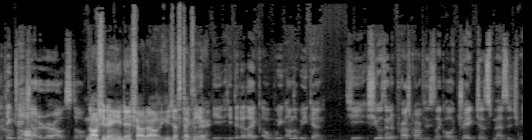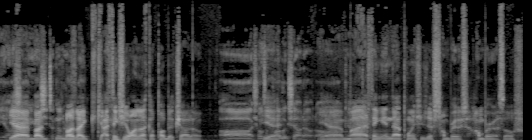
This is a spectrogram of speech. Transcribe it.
I think Drake Huh. shouted her out still. No, she didn't. He didn't shout out. He just What texted you her. He, he did it like a week on the weekend. He she was in a press conference. He's like, "Oh, Drake just messaged me." I'll Yeah, show but She took it but like I think she wanted like a public shout out. She wants yeah. a public shout out. Oh, yeah, okay. but I think in that point she just humble humble herself.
